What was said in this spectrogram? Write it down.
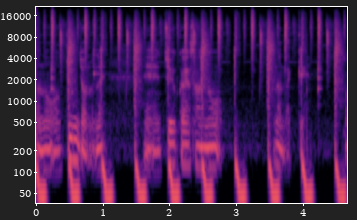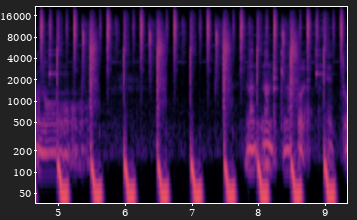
あの近所のね、えー中華屋さんのなんだっけそのななんだっけなそれ。えっ、と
